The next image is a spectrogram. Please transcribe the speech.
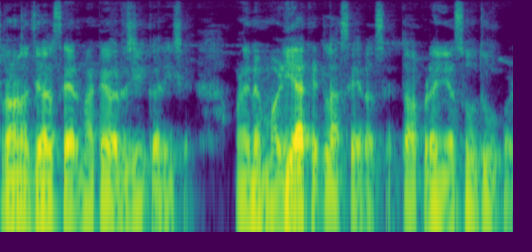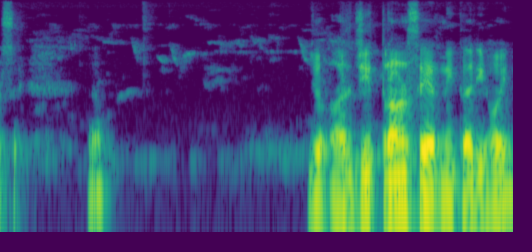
ત્રણ હજાર શેર માટે અરજી કરી છે. પણ એને મળ્યા કેટલા શેર હશે? તો આપણે અહીંયા શોધવું પડશે. જો અરજી ત્રણ શેરની કરી હોય,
